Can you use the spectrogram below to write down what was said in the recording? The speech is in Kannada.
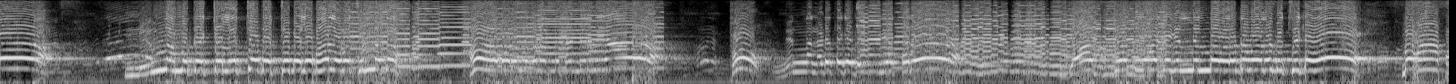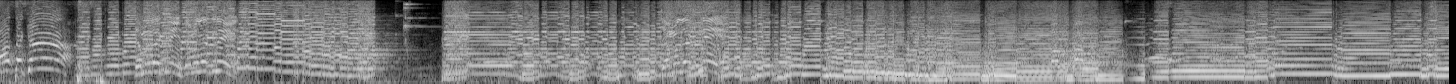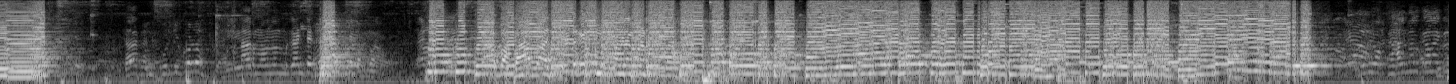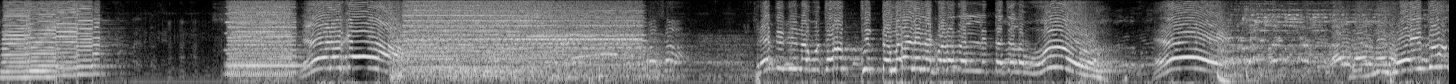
ನಿನ್ನ ಮುಖಕ್ಕೆ ಲಕ್ಷದಷ್ಟು ಬೆಲೆ ಬಾಳುವ? ಥು, ನಿನ್ನ ನಡತೆಗೆ ಬೆಂಕಿ ಪ್ರತಿದಿನವೂ ತರುತ್ತಿದ್ದ ಮರಳಿನ ಕೊಳದಲ್ಲಿದ್ದ ಜಲವು. ಹೋಯಿತು?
